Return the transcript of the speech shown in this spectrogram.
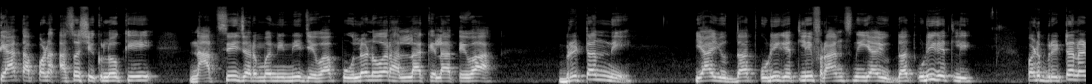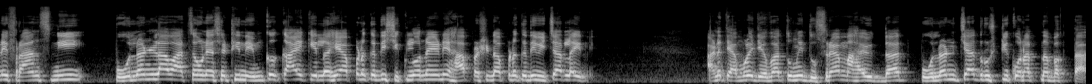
त्यात आपण असं शिकलो की नाझी जर्मनीनी जेव्हा पोलंडवर हल्ला केला तेव्हा ब्रिटननी या युद्धात उडी घेतली फ्रान्सनी या युद्धात उडी घेतली. पण ब्रिटन आणि फ्रान्सनी पोलंडला वाचवण्यासाठी नेमकं काय केलं हे आपण कधी शिकलो नाही आणि हा प्रश्न आपण कधी विचारलाही नाही. आणि त्यामुळे जेव्हा तुम्ही दुसऱ्या महायुद्धात पोलंडच्या दृष्टिकोनातनं बघता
